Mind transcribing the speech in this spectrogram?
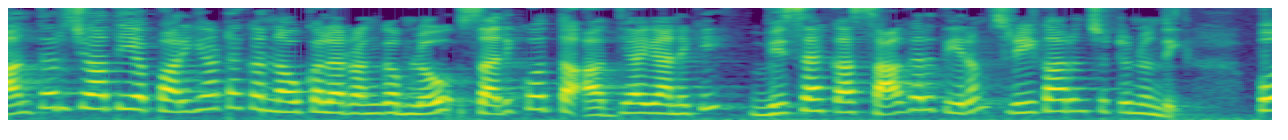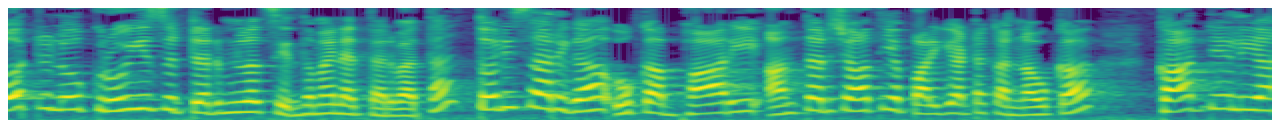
అంతర్జాతీయ పర్యాటక నౌకల రంగంలో సరికొత్త అధ్యాయానికి విశాఖ సాగర తీరం శ్రీకారం చుట్టనుంది. పోర్టులో క్రూయిజ్ టెర్మినల్ సిద్ధమైన తర్వాత తొలిసారిగా ఒక భారీ అంతర్జాతీయ పర్యాటక నౌక కార్డేలియా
